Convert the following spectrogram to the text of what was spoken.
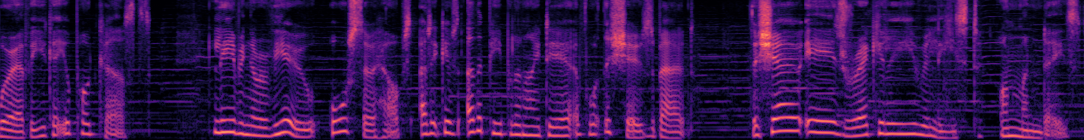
wherever you get your podcasts. Leaving a review also helps as it gives other people an idea of what the show's about. The show is regularly released on Mondays.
